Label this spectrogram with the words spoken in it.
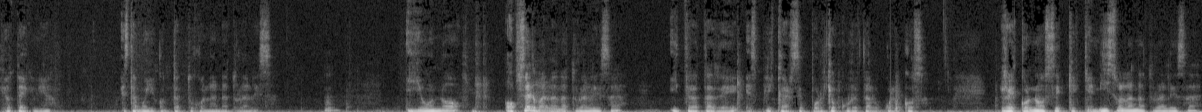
geotecnia está muy en contacto con la naturaleza. Y uno observa la naturaleza y trata de explicarse por qué ocurre tal o cual cosa. Reconoce que quien hizo la naturaleza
